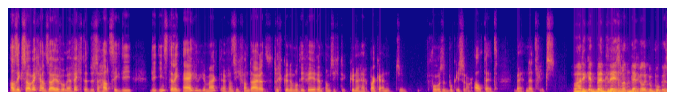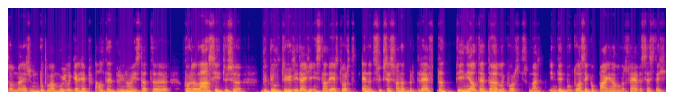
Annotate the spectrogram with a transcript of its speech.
als ik zou weggaan, zou je voor mij vechten? Dus ze had zich die, die instelling eigen gemaakt en van zich van daaruit terug kunnen motiveren om zich te kunnen herpakken. En volgens het boek is ze nog altijd bij Netflix. Waar ik het bij het lezen van dergelijke boeken, zo'n managementboeken, wat moeilijker heb, altijd Bruno, is dat de correlatie tussen de cultuur die dan geïnstalleerd wordt en het succes van het bedrijf, dat die niet altijd duidelijk wordt. Maar in dit boek las ik op pagina 165,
